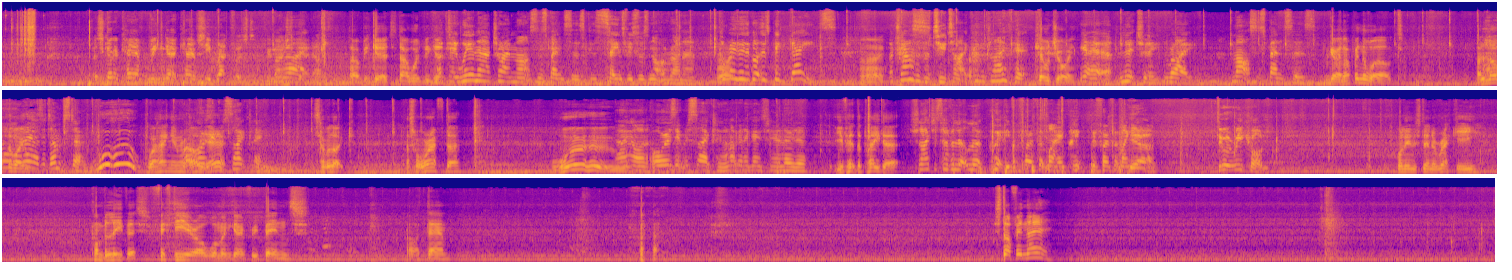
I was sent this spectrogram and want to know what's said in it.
Let's go to KF. We can get a KFC breakfast if we manage Right. to get enough. that would be good. That would be good. Okay, we're now trying Marks and Spencers because Sainsbury's was not a runner. Oh, right. Right. They've got these big gates. I know. My trousers are too tight. I couldn't climb it. Killjoy. Yeah, literally. Right. Marks and Spencers. We're going up in the world. I love the Oh, way There's a dumpster. Woohoo! we're hanging. Oh, Oh, yeah. recycling? Let's have a look. That's what we're after. Woohoo! Hang on, or is it recycling? I'm not going to go through a load of. You've hit the pay dirt. Shall I just have a little look quickly before I put my quick before I put my kit Yeah. on? Do a recon. Paulina's doing a recce. Can't believe this. 50 year old woman going through bins. Oh, damn. Stuff in there?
